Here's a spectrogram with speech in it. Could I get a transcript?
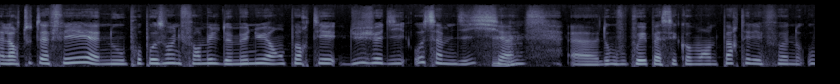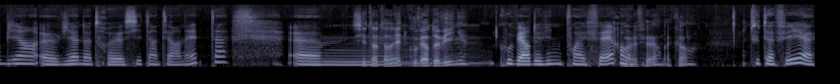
Alors tout à fait, nous proposons une formule de menu à emporter du jeudi au samedi. Mhm. Euh, donc vous pouvez passer commande par téléphone ou bien euh, via notre site internet. Euh, Site internet couvert de vigne couvertdevigne.fr. D'accord Tout à fait.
